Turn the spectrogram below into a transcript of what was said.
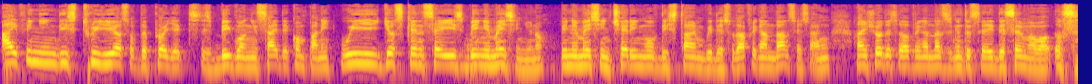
I think in these three years of the project, this big one inside the company, we just can say it's been amazing, you know, been amazing sharing all this time with the South African dancers. And I'm sure the South African dancers are going to say the same about us.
